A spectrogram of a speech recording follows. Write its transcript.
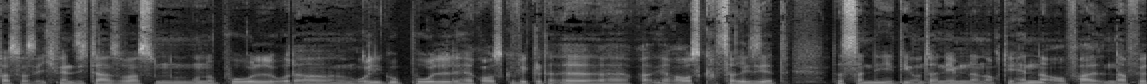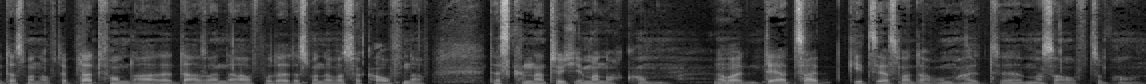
was weiß ich, wenn sich da sowas ein Monopol oder ein Oligopol herausgewickelt, äh, herauskristallisiert, dass dann die, die Unternehmen dann auch die Hände aufhalten dafür, dass man auf der Plattform da, da sein darf oder dass man da was verkaufen darf. Das kann natürlich immer noch kommen. Aber derzeit geht es erstmal darum, halt äh, Masse aufzubauen.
